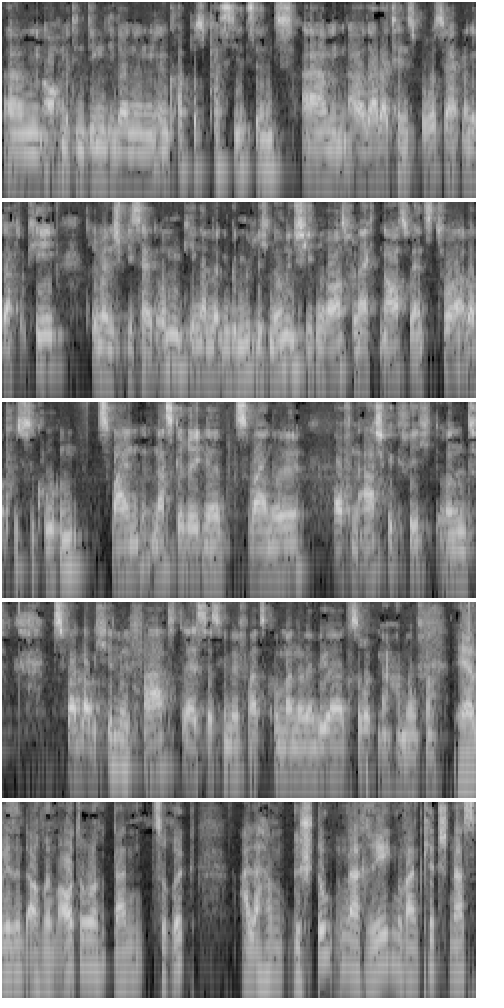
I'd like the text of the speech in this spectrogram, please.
Ähm, auch mit den Dingen, die dann in, in Cottbus passiert sind. Ähm, aber da bei Tennis Borussia hat man gedacht, okay, drehen wir das Spiel halt um, gehen dann mit einem gemütlichen Unentschieden raus, vielleicht ein Auswärtstor, aber Pustekuchen. Zwei nass geregnet, 2-0 auf den Arsch gekriegt und es war, glaube ich, Himmelfahrt. Da ist das Himmelfahrtskommando dann wieder zurück nach Hannover. Ja, wir sind auch mit dem Auto dann zurück. Alle haben gestunken nach Regen, waren klitschnass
